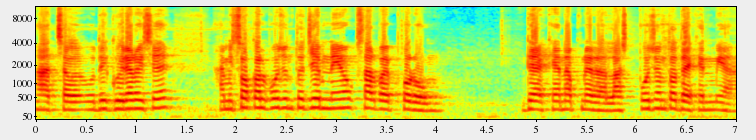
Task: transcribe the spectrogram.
আচ্ছা ওদিক ঘুরে রয়েছে। আমি সকাল পর্যন্ত যেমনি হোক সার্ভাইভ করুম। দেখেন আপনারা লাস্ট পর্যন্ত দেখেন মিয়া।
